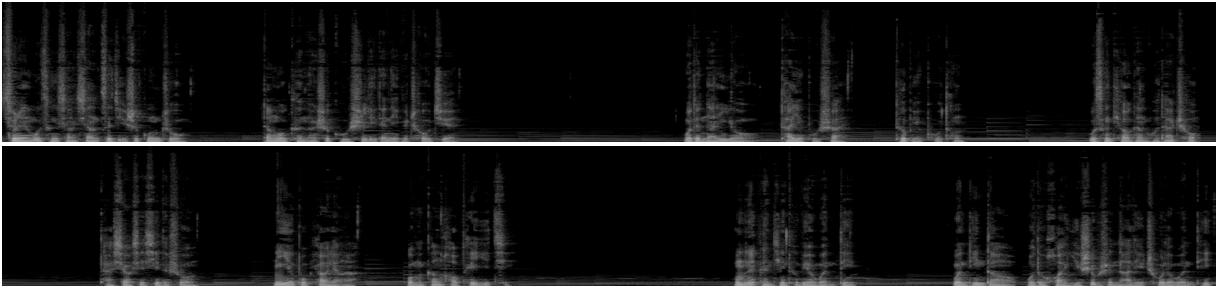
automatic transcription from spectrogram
虽然我曾想象自己是公主，但我可能是故事里的那个丑角。我的男友他也不帅，特别普通。我曾调侃过他丑，他笑嘻嘻地说：“你也不漂亮啊，我们刚好配一起。”我们的感情特别稳定，稳定到我都怀疑是不是哪里出了问题。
